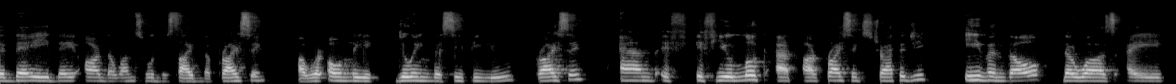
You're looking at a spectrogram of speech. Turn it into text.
the day they are the ones who decide the pricing. Uh, we're only doing the CPU pricing. And if, if you look at our pricing strategy, even though there was a,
